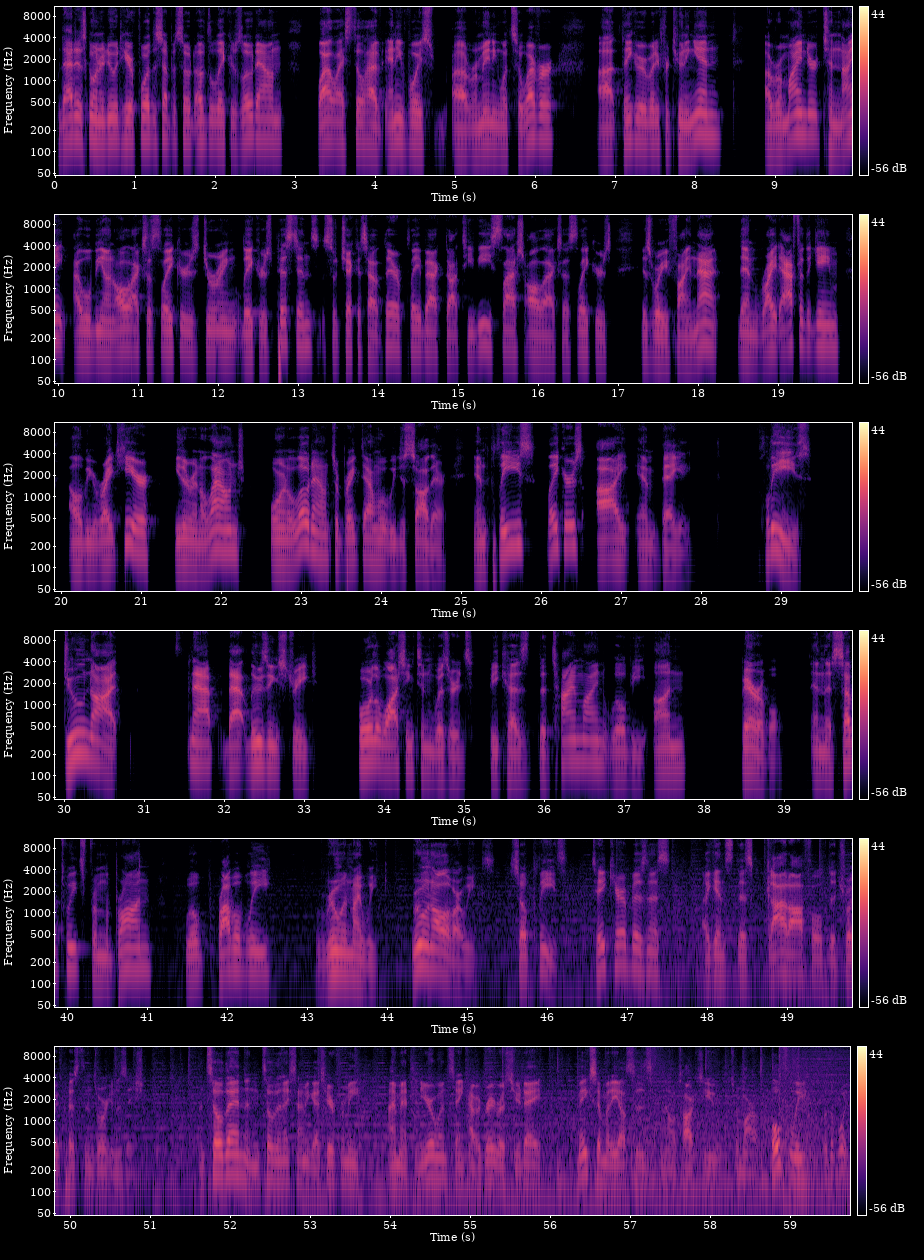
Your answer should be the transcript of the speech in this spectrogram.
that is going to do it here for this episode of the Lakers Lowdown. While I still have any voice uh, remaining whatsoever, uh, thank you everybody for tuning in. A reminder tonight, I will be on All Access Lakers during Lakers Pistons. So check us out there. Playback.tv slash All Access Lakers is where you find that. Then, right after the game, I will be right here, either in a lounge or in a lowdown to break down what we just saw there. And please, Lakers, I am begging please do not snap that losing streak for the Washington Wizards because the timeline will be unbearable. And the subtweets from LeBron will probably ruin my week, ruin all of our weeks. So please take care of business against this god awful Detroit Pistons organization. Until then, and until the next time you guys hear from me, I'm Anthony Irwin saying have a great rest of your day make somebody else's, and I'll talk to you tomorrow, hopefully with a voice.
